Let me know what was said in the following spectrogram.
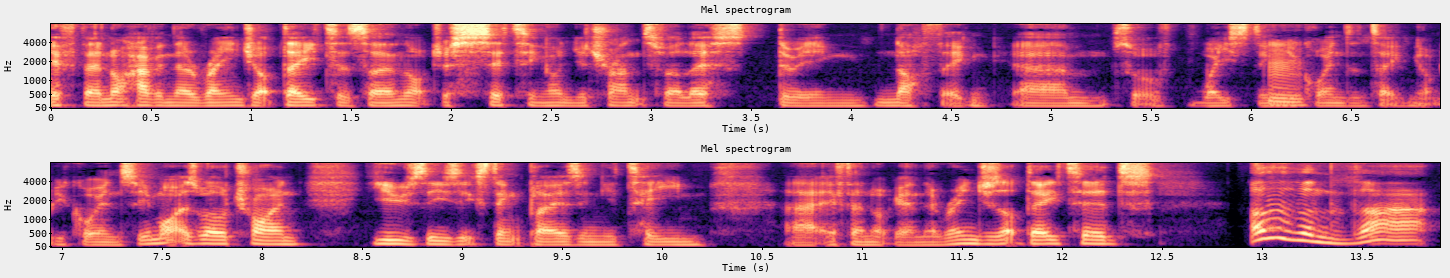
if they're not having their range updated, so they're not just sitting on your transfer list doing nothing, um, sort of wasting mm. your hmm. coins and taking up your coins. So you might as well try and use these extinct players in your team uh, if they're not getting their ranges updated. Other than that,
